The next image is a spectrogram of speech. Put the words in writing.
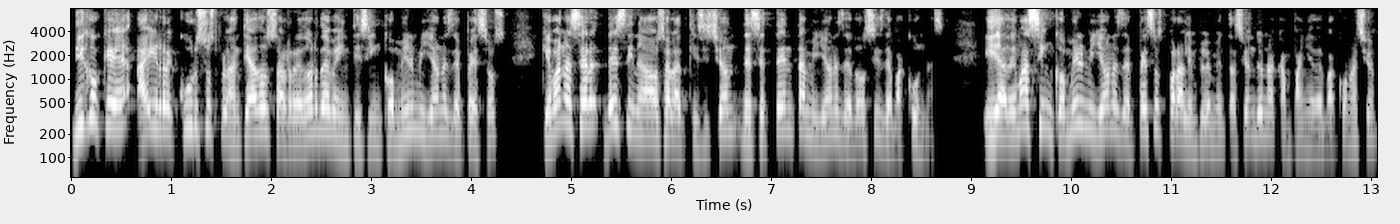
Dijo que hay recursos planteados alrededor de 25 mil millones de pesos que van a ser destinados a la adquisición de 70 millones de dosis de vacunas y además 5 mil millones de pesos para la implementación de una campaña de vacunación.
